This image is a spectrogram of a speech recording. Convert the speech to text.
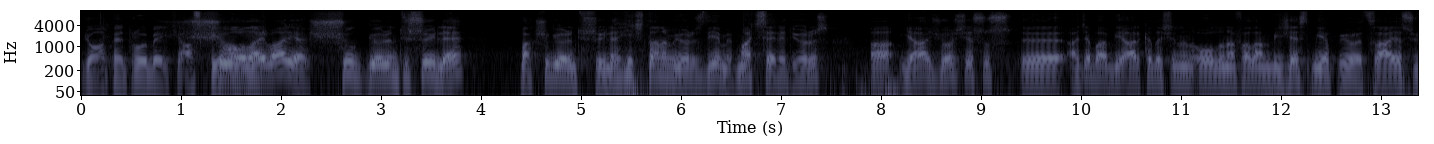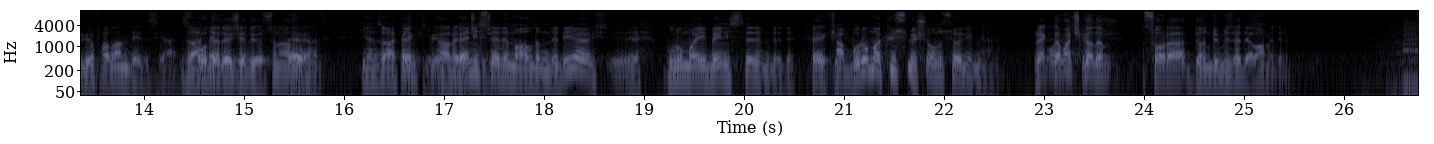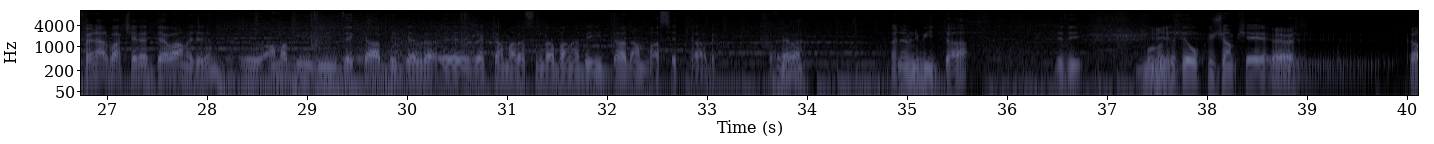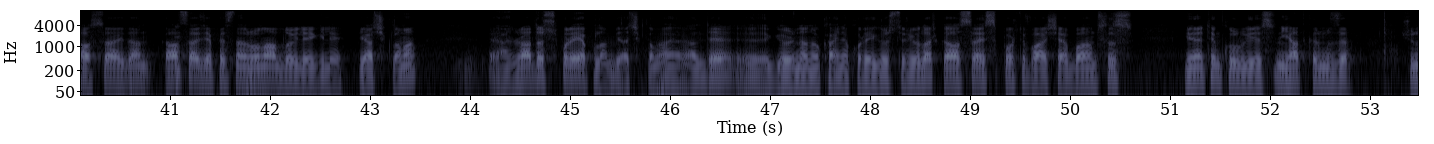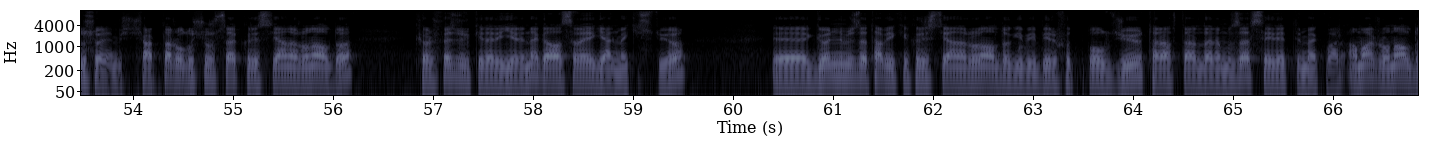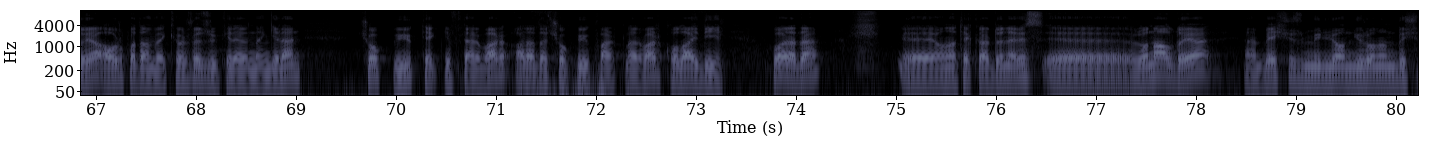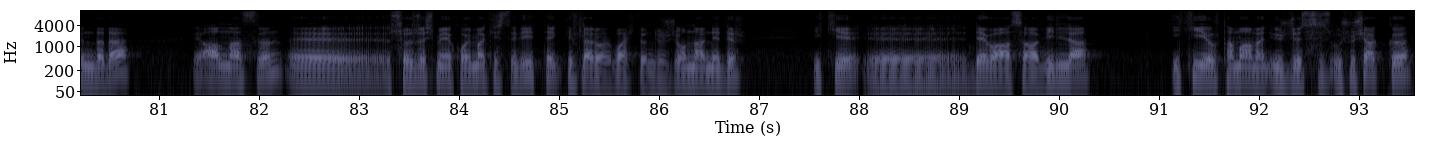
Joao Pedro'yu belki askıya Şu alınır. olay var ya şu görüntüsüyle bak şu görüntüsüyle hiç tanımıyoruz değil mi? Maç seyrediyoruz. Aa, ya Jorge Jesus e, acaba bir arkadaşının oğluna falan bir jest mi yapıyor, sahaya sürüyor falan deriz yani. Zaten O derece diyorsun abi Evet. yani. Ya zaten Peki, bir araya ben çıkacağım. istedim aldım dedi ya. e, Buruma'yı ben istedim dedi. Peki. Ha, Buruma küsmüş onu söyleyeyim yani. Reklama çıkalım sonra döndüğümüzde devam edelim. Fenerbahçe ile devam edelim Ee, ama bir e, zeka bir devre e, reklam arasında bana bir iddiadan bahsetti abi. Öyle mi? Önemli bir iddia. Dedi bunu Şey- dedi okuyacağım şeye. Evet. e, Galatasaray'dan Galatasaray cephesinden Ronaldo ile ilgili bir açıklama. Yani Radyo Spor'a yapılan bir açıklama herhalde. Ee, görünen o kaynak orayı gösteriyorlar. Galatasaray Sportif AŞ Bağımsız Yönetim Kurulu üyesi Nihat Kırmızı şunu söylemiş. Şartlar oluşursa Cristiano Ronaldo Körfez ülkeleri yerine Galatasaray'a gelmek istiyor. Ee, gönlümüzde tabii ki Cristiano Ronaldo gibi bir futbolcuyu taraftarlarımıza seyrettirmek var. Ama Ronaldo'ya Avrupa'dan ve Körfez ülkelerinden gelen çok büyük teklifler var. Arada çok büyük farklar var. Kolay değil. Bu arada e, ona tekrar döneriz. E, Ronaldo'ya yani 500 milyon euronun dışında da e, Al Nassr'ın e, sözleşmeye koymak istediği teklifler var baş döndürücü. Onlar nedir? İki e, devasa villa, iki yıl tamamen ücretsiz uçuş hakkı,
